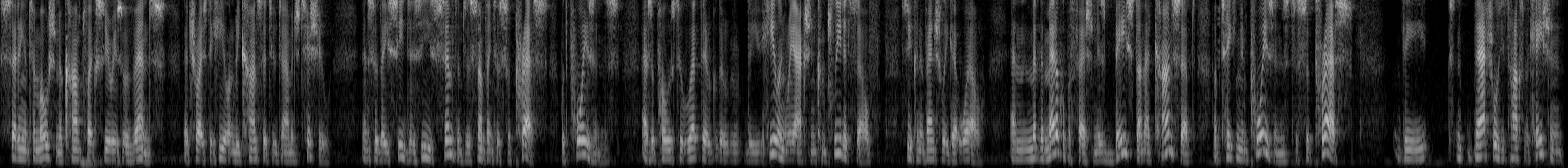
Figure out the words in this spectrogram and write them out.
setting into motion a complex series of events that tries to heal and reconstitute damaged tissue. And so they see disease symptoms as something to suppress with poisons, as opposed to let their, the, the healing reaction complete itself so you can eventually get well. And the medical profession is based on that concept of taking in poisons to suppress the natural detoxification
